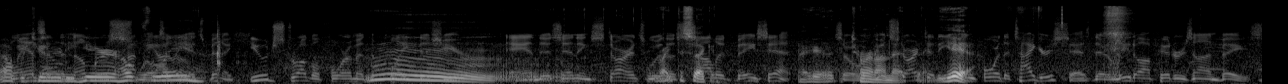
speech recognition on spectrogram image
opportunity here, hopefully. It's been a huge struggle for him at the plate this year. Hmm. And this inning starts with right a second. solid base hit. Here, so turn on that thing. Yeah. For the Tigers as their leadoff hitters on base.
